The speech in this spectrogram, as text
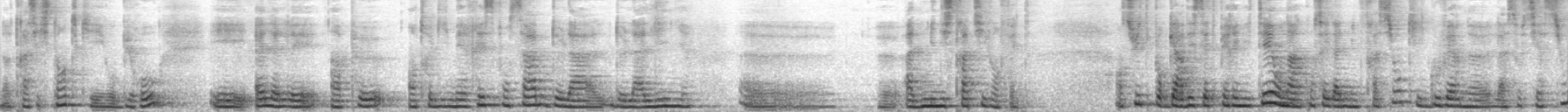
notre assistante qui est au bureau et elle, elle est un peu, entre guillemets, responsable de la, de la ligne euh, euh, administrative, en fait. Ensuite, pour garder cette pérennité, on a un conseil d'administration qui gouverne l'association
